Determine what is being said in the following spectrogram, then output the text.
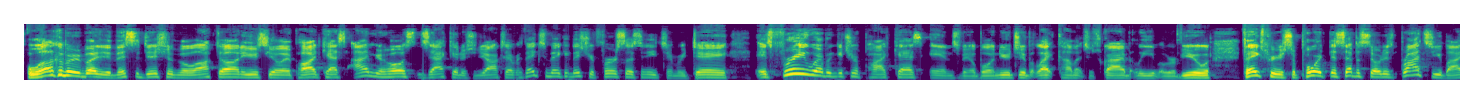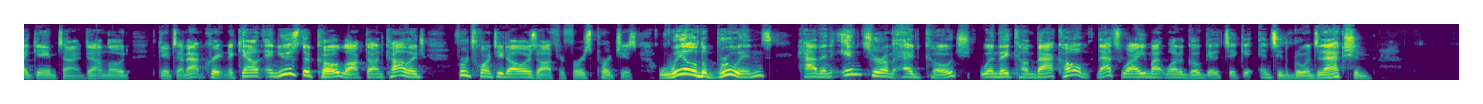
Welcome, everybody, to this edition of the Locked On UCLA podcast. I'm your host, Zach Anderson Yoxsimer. Thanks for making this your first listen each and every day. It's free wherever you get your podcast and it's available on YouTube. Like, comment, subscribe, leave a review. Thanks for your support. This episode is brought to you by Game Time. Download the Game Time app, create an account, and use the code Locked On College for $20 off your first purchase. Will the Bruins have an interim head coach when they come back home? That's why you might want to go get a ticket and see the Bruins in action.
